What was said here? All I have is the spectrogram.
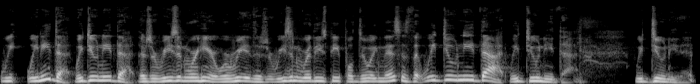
we we need that. We do need that. There's a reason we're here. We're re- there's a reason we're these people doing this is that we do need that. We do need that. We do need it.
